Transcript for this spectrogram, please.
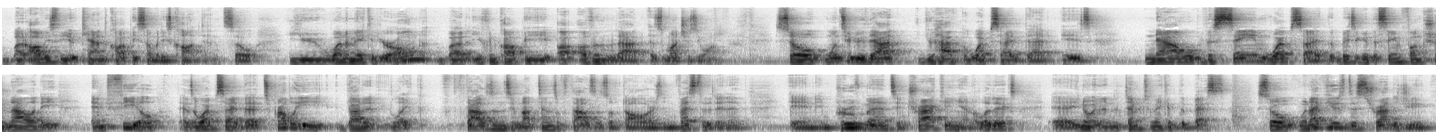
but obviously you can't copy somebody's content. So you want to make it your own, but you can copy uh, other than that as much as you want. So once you do that, you have a website that is now the same website, basically the same functionality and feel as a website that's probably got it like thousands, if not tens of thousands of dollars invested in it, in improvements, in tracking, analytics, uh, you know, in an attempt to make it the best. So when I've used this strategy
